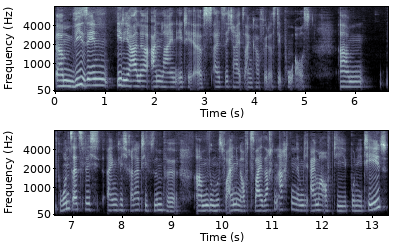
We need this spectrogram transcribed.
Ähm, wie sehen ideale Anleihen-ETFs als Sicherheitsanker für das Depot aus? Ähm, grundsätzlich eigentlich relativ simpel. Ähm, du musst vor allen Dingen auf zwei Sachen achten, nämlich einmal auf die Bonität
